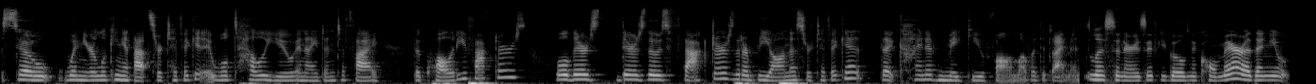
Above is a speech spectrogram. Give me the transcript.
so when you're looking at that certificate, it will tell you and identify the quality factors. Well, there's there's those factors that are beyond the certificate that kind of make you fall in love with the diamond. Listeners, if you go Nicole Mara, then you,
